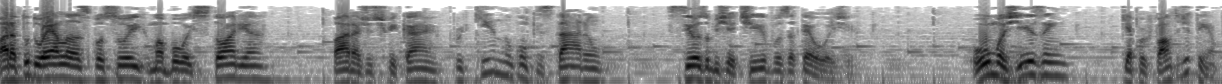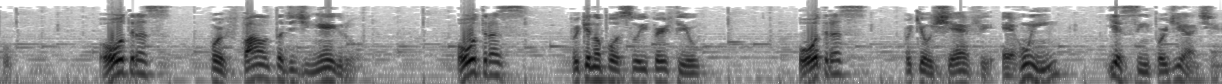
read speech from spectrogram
Para tudo elas possuem uma boa história para justificar por que não conquistaram seus objetivos até hoje. Umas dizem que é por falta de tempo, outras por falta de dinheiro, outras porque não possui perfil, outras porque o chefe é ruim e assim por diante.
